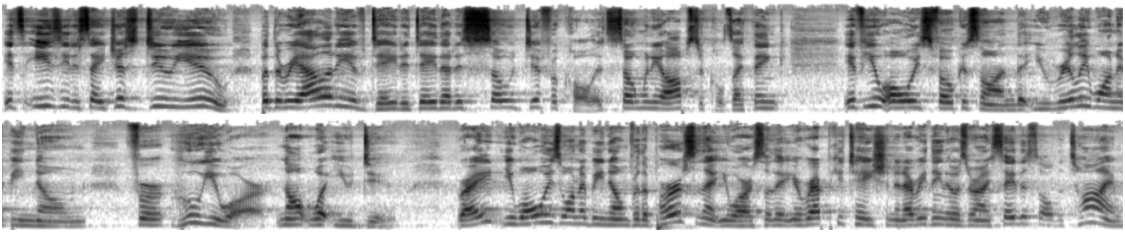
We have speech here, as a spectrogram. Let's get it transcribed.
it's easy to say just do you, but the reality of day to day that is so difficult. It's so many obstacles. I think if you always focus on that you really want to be known for who you are, not what you do right? You always want to be known for the person that you are so that your reputation and everything that goes around. I say this all the time.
